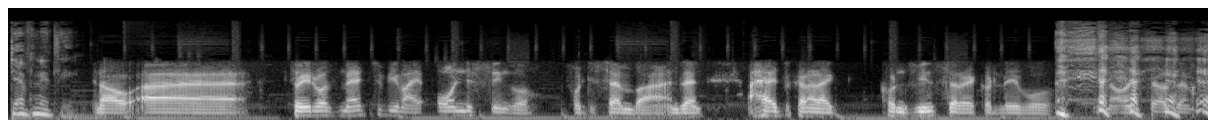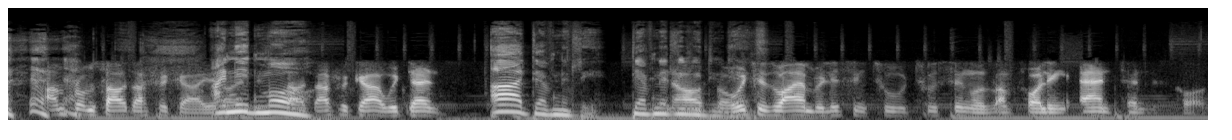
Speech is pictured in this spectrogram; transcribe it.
Definitely. you know. Uh, so it was meant to be my only single for December, and then I had to kind of like convince the record label, you know, and tell them I'm from South Africa. You I need more. South Africa, we dance. Ah, definitely. Definitely know, you do. so which is why I'm releasing two two singles. I'm falling and ten missed calls.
